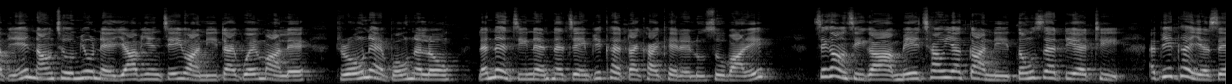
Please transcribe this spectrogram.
အပြင်နောင်ချိုမြို့နယ်ရာပြင်ကျေးရွာနီးတိုက်ပွဲမှာလည်းဒရုန်းနဲ့ဘုံနှလုံးလက်နက်ကြီးနဲ့နှစ်ကြိမ်ပစ်ခတ်တိုက်ခိုက်ခဲ့တယ်လို့ဆိုပါတယ်။စစ်ကောင်စီကမေ6ရက်ကနေ31ရက်ထိအပြစ်ခတ်ရစဲ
